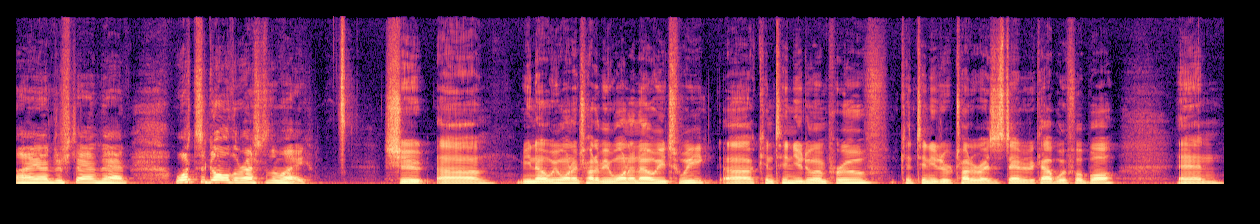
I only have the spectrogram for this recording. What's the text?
I understand that. What's the goal the rest of the way? Shoot, uh, you know, we want to try to be one and zero each week. Uh, continue to improve. Continue to try to raise the standard of Cowboy football, and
